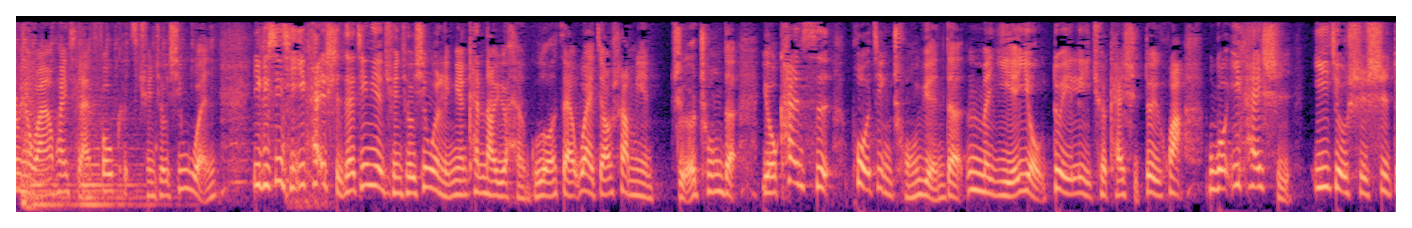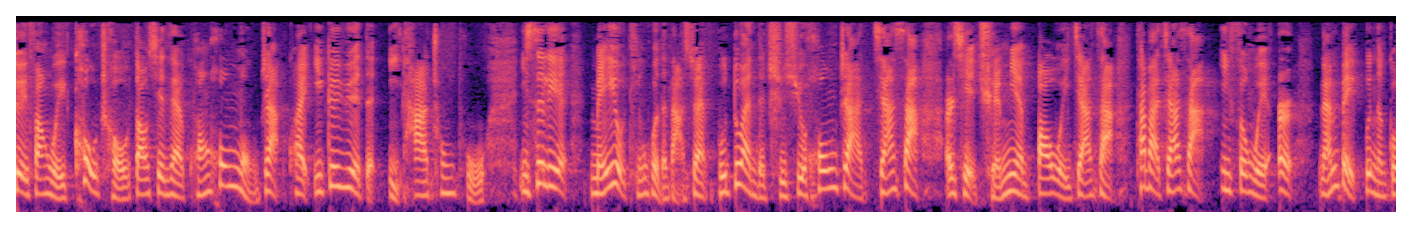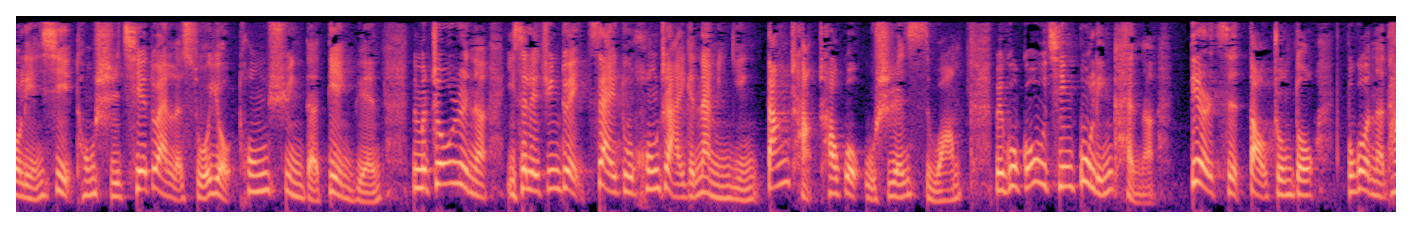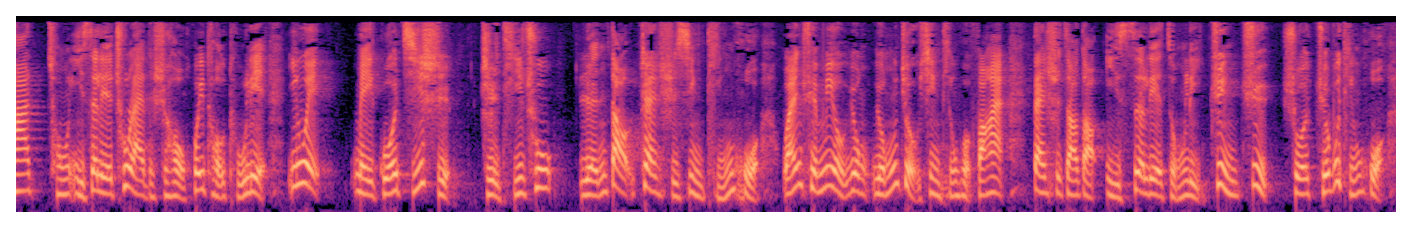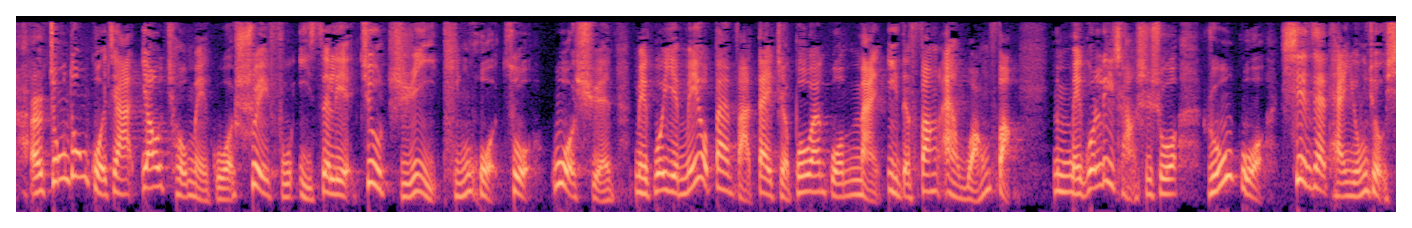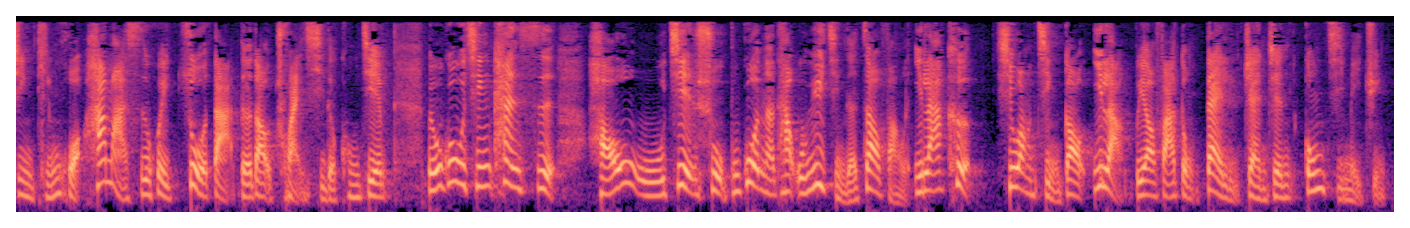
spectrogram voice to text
观众晚安，欢迎起来 Focus 全球新闻。一个星期一开始，在今天的全球新闻里面看到有很多在外交上面折冲的，有看似破镜重圆的，那么也有对立却开始对话。不过一开始。依旧是视对方为寇仇，到现在狂轰猛炸快一个月的以哈冲突，以色列没有停火的打算，不断的持续轰炸加萨，而且全面包围加萨。他把加萨一分为二，南北不能够联系，同时切断了所有通讯的电源。那么周日呢，以色列军队再度轰炸一个难民营，当场超过五十人死亡。美国国务卿布林肯呢，第二次到中东。不过呢，他从以色列出来的时候灰头土脸，因为美国即使只提出人道暂时性停火，完全没有用永久性停火方案，但是遭到以色列总理俊句说绝不停火，而中东国家要求美国说服以色列就只以停火做斡旋，美国也没有办法带着波湾国满意的方案往访。那美国立场是说，如果现在谈永久性停火，哈马斯会做大，得到喘息的空间。美国国务卿看似毫无建树，不过呢，他无预警的造访了伊拉克，希望警告伊朗不要发动代理战争攻击美军。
